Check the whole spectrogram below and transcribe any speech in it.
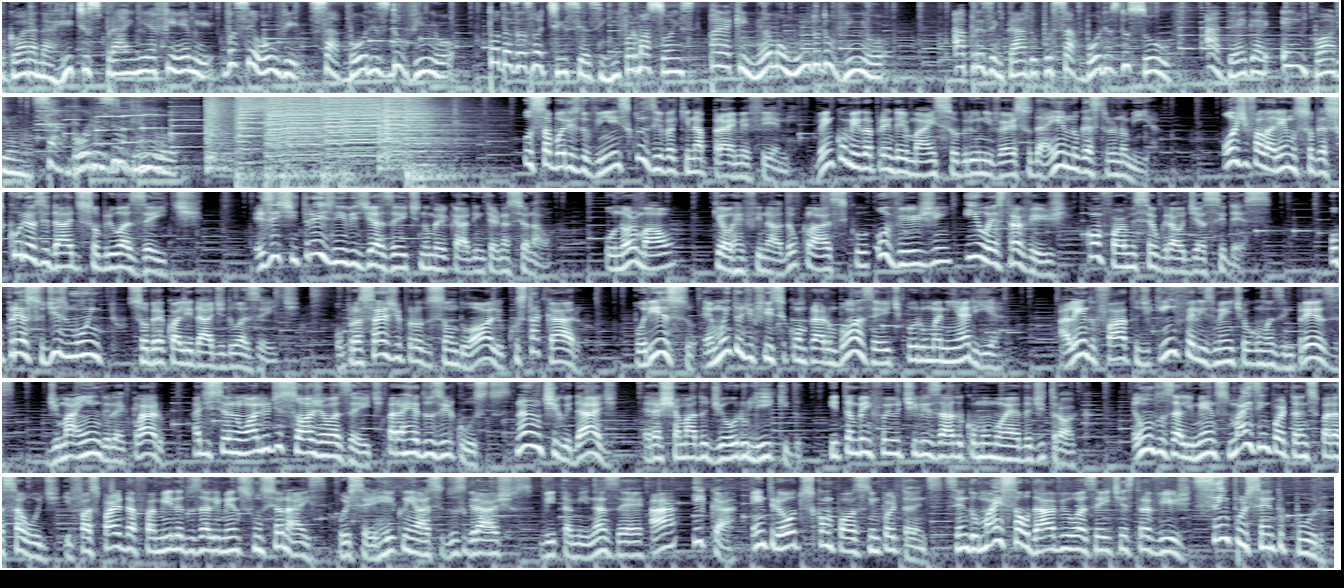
Agora na Ritz Prime FM, você ouve Sabores do Vinho. Todas as notícias e informações para quem ama o mundo do vinho. Apresentado por Sabores do Sul, Adega Emporium. Sabores do Vinho. Os Sabores do Vinho é exclusivo aqui na Prime FM. Vem comigo aprender mais sobre o universo da enogastronomia. Hoje falaremos sobre as curiosidades sobre o azeite. Existem três níveis de azeite no mercado internacional: o normal, que é o refinado ou clássico, o virgem e o extra virgem, conforme seu grau de acidez. O preço diz muito sobre a qualidade do azeite. O processo de produção do óleo custa caro. Por isso, é muito difícil comprar um bom azeite por uma ninharia. Além do fato de que, infelizmente, algumas empresas de má índole, é claro, adicionam óleo de soja ao azeite para reduzir custos. Na antiguidade, era chamado de ouro líquido e também foi utilizado como moeda de troca. É um dos alimentos mais importantes para a saúde e faz parte da família dos alimentos funcionais, por ser rico em ácidos graxos, vitaminas E, A e K, entre outros compostos importantes, sendo o mais saudável o azeite extra virgem, 100% puro.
